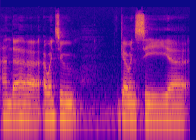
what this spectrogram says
and uh, I went to go and see. Uh,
